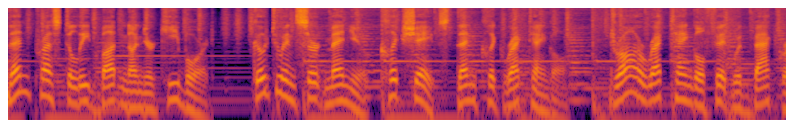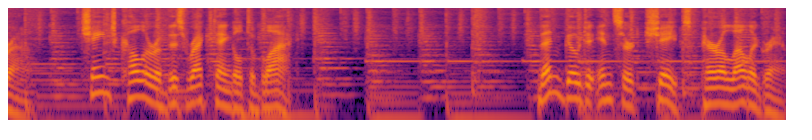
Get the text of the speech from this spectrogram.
Then press Delete button on your keyboard. Go to Insert menu, click Shapes, then click Rectangle. Draw a rectangle fit with background. Change color of this rectangle to black. Then go to Insert, Shapes, Parallelogram.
